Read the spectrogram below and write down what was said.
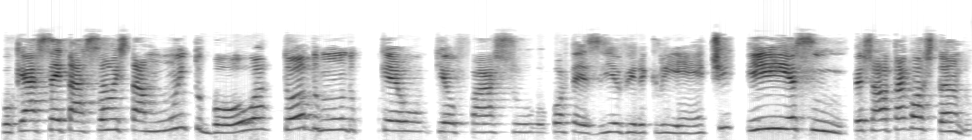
Porque a aceitação está muito boa. Todo mundo que eu, que eu faço cortesia vira cliente. E, assim, o pessoal está gostando.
